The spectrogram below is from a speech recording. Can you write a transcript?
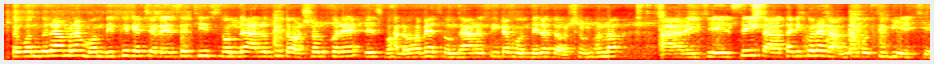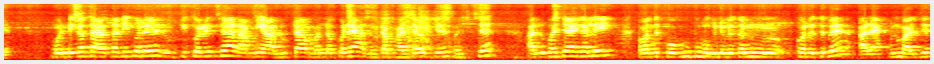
তো বন্ধুরা, আমরা মন্দির থেকে চলে এসেছি। সন্ধ্যা আরতি দর্শন করে বেশ ভালোভাবে সন্ধ্যা আরতিটা মন্দিরে দর্শন হলো। আর এই যে এসেই তাড়াতাড়ি করে রান্না বসিয়ে দিয়েছে। মল্লিকা তাড়াতাড়ি করে রুটি করেছে, আর আমি আলুটা মনে করে আলুটা ভাজা হচ্ছে আলু ভাজা হয়ে গেলেই আমাদের প্রভু ভোগ নিবেদন করে দেবে। আর এখন বাজে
